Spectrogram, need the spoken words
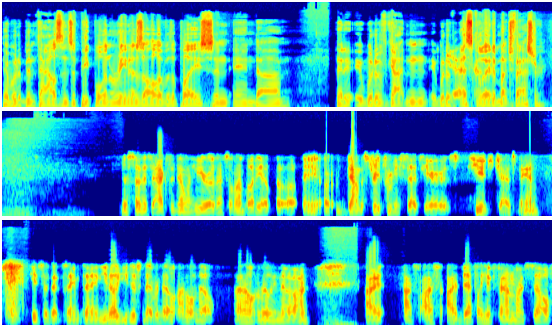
there would have been thousands of people in arenas all over the place, and and um, that it, it would have gotten it would have Yeah. escalated much faster. Just so this accidental hero, that's what my buddy up uh, uh, down the street from me says here is huge jazz fan. He said that same thing. You know, you just never know. I don't know. I don't really know. I, I, I, I, I definitely have found myself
